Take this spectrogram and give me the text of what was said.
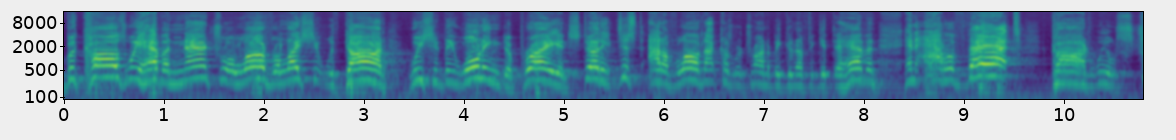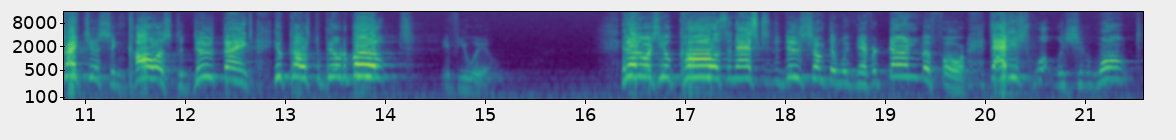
because we have a natural love relationship with God, we should be wanting to pray and study just out of love, not because we're trying to be good enough to get to heaven. And out of that, God will stretch us and call us to do things. He'll call us to build a boat, if you will. In other words, He'll call us and ask us to do something we've never done before. That is what we should want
